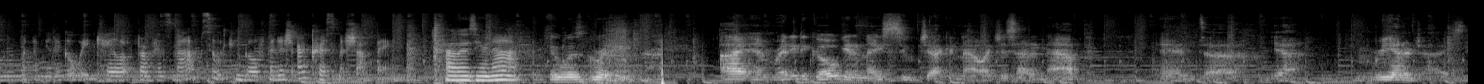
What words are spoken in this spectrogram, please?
lion. from his nap so we can go finish our Christmas shopping. How was your nap? It was great. I am ready to go get a nice suit jacket now. I just had a nap and uh, yeah, re-energized.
